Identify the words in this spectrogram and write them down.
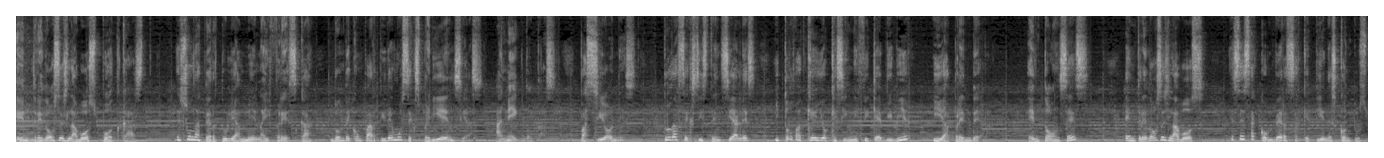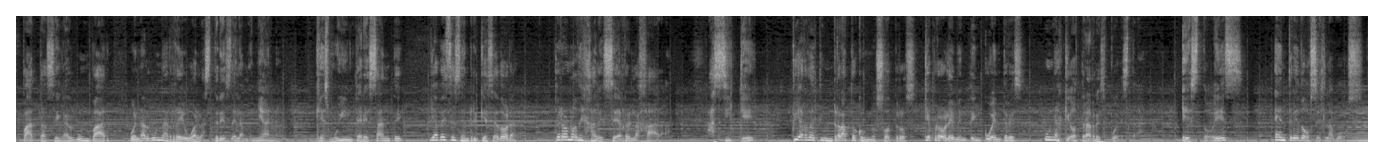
Entre dos es la voz podcast. Es una tertulia amena y fresca donde compartiremos experiencias, anécdotas, pasiones, dudas existenciales y todo aquello que signifique vivir y aprender. Entonces, Entre dos es la voz es esa conversa que tienes con tus patas en algún bar o en algún arreo a las 3 de la mañana, que es muy interesante y a veces enriquecedora, pero no deja de ser relajada. Así que, piérdete un rato con nosotros que probablemente encuentres una que otra respuesta. Esto es Entre dos es la voz.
